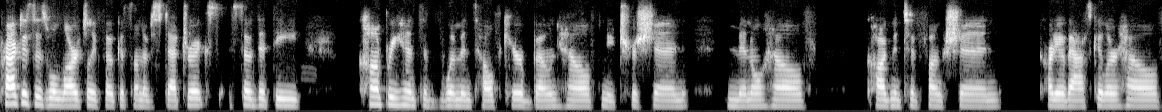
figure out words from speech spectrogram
practices will largely focus on obstetrics, so that the comprehensive women's health care, bone health, nutrition, mental health, cognitive function, cardiovascular health,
